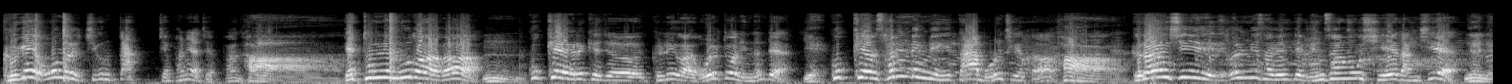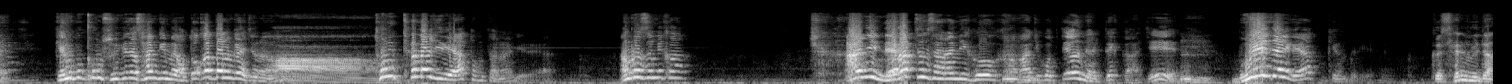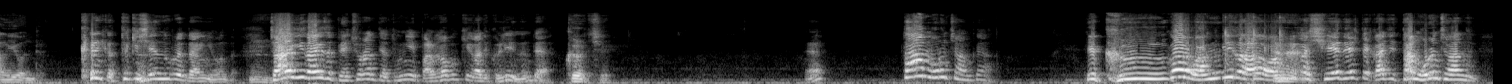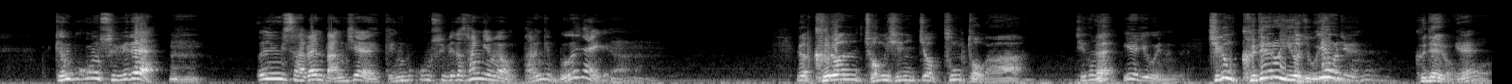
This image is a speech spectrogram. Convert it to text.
그게 오늘 지금 딱 재판이야 재판. 하. 대통령 루다가 음. 국회에 그렇게 저 권리가 5일 동안 있는데 예. 국회의원 300명이 다 모른 척했다. 하. 그 당시 을미사변 때 명상호 시해 당시에 네네. 경복궁 수비대 300명과 똑같다는 거야 저는. 아. 통탄할 일이야 통탄할 일이야. 안 그렇습니까? 아니 내 같은 사람이 그 가가지고 떼어낼 때까지 음. 뭐 했냐 이거야 국회의원들이. 그 새누리당 의원들. 그러니까 특히 새누리당이 의원들. 음. 자기 당에서 배출한 대통령이 빨가벗기까지 걸려 있는데 그렇지. 예? 다 모른 척 한 거야. 예, 그, 그거 왕비가 왕비가 네. 시해될 때까지 다 모른 척 한 경복궁 수비대 음. 을미사변 당시에 경복궁 수비대 상경하고 다른 게 뭐냐 이게. 그러니까 그런 정신적 풍토가 지금 네? 이어지고 있는 거예요. 지금 그대로 이어지고 있는 이어지고 거예요. 있는. 거예요. 그대로. 예.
